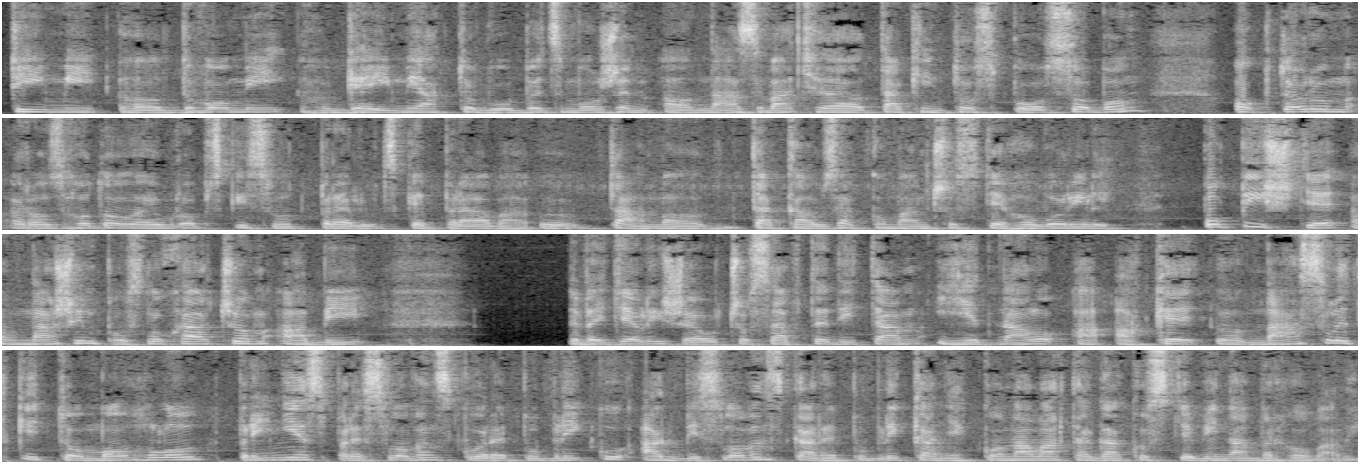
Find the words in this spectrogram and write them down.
tými dvomi gejmi, ak to vôbec môžem nazvať takýmto spôsobom, o ktorom rozhodol Európsky súd pre ľudské práva. Tam tá kauza Koman, čo ste hovorili popíšte našim poslucháčom, aby vedeli, že o čo sa vtedy tam jednalo a aké e, následky to mohlo priniesť pre Slovenskú republiku, ak by Slovenská republika nekonala tak, ako ste vy navrhovali.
